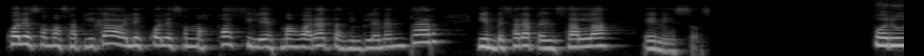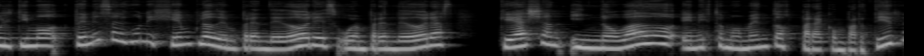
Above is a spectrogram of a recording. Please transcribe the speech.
cuáles son más aplicables, cuáles son más fáciles, más baratas de implementar y empezar a pensarla en esos. Por último, ¿tenés algún ejemplo de emprendedores o emprendedoras que hayan innovado en estos momentos para compartir?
